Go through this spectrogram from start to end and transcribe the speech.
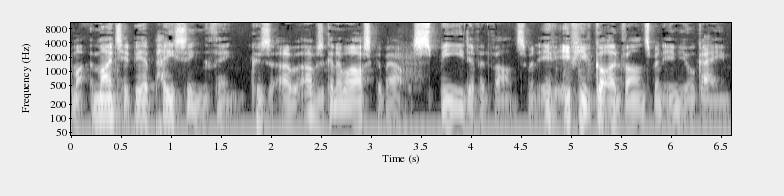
might it be a pacing thing? Because I, I, was going to ask about speed of advancement. If, if you've got advancement in your game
